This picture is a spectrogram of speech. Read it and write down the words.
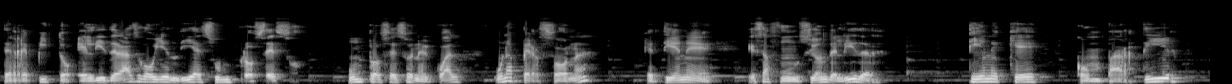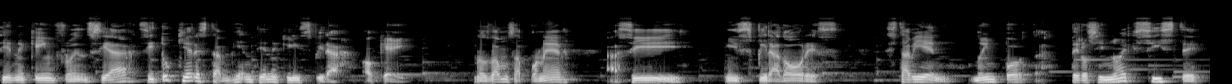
Te repito, el liderazgo hoy en día es un proceso un proceso en el cual una persona que tiene esa función de líder tiene que compartir, tiene que influenciar, si tú quieres también tiene que inspirar. Ok, nos vamos a poner así inspiradores. Está bien, no importa, pero si no existe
